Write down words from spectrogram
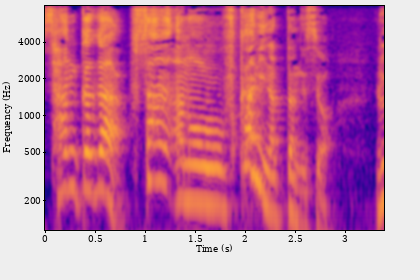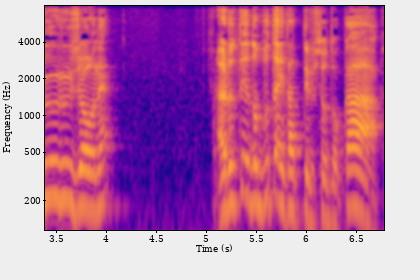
参加が不参、あの、不可になったんですよ。ルール上ね。ある程度舞台立ってる人とか、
